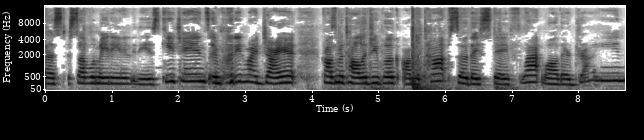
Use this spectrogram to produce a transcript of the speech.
just sublimating these keychains and putting my giant cosmetology book on the top so they stay flat while they're drying.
